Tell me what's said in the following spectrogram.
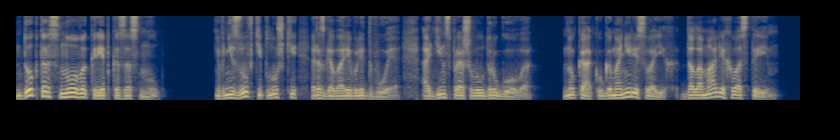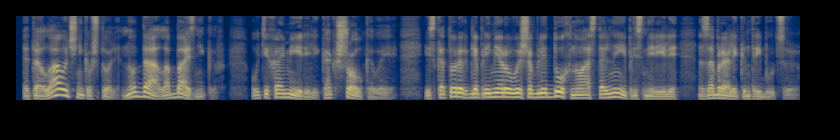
доктор снова крепко заснул. Внизу в теплушке разговаривали двое. Один спрашивал другого. «Ну как, угомонили своих? Доломали хвосты им?» Это лавочников, что ли? Ну да, лобазников. Утихомирили, как шелковые, из которых, для примеру, вышибли дух, ну а остальные присмирили, забрали контрибуцию.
